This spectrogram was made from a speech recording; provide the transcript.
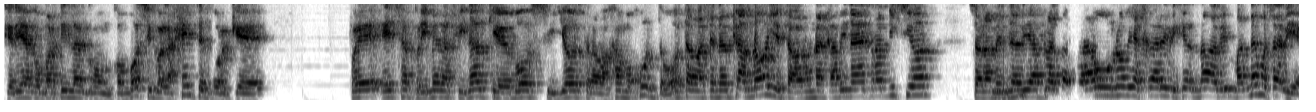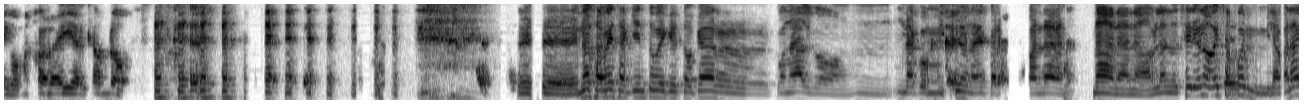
quería compartirla con, con vos y con la gente porque fue esa primera final que vos y yo trabajamos juntos. Vos estabas en el Camp Nou, yo estaba en una cabina de transmisión, solamente había plata para uno viajar y dijeron, no, mandemos a Diego mejor ahí al Camp Nou. Este, no sabes a quién tuve que tocar con algo, un- una comisión ahí para que mandaran. No, no, no, hablando en serio, no, esa fue la verdad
